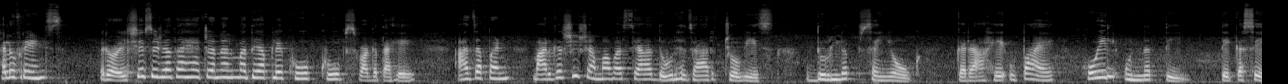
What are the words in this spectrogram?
हॅलो फ्रेंड्स रॉयलशी सुजाता ह्या चॅनलमध्ये आपले खूप खूप स्वागत आहे. आज आपण मार्गशीर्ष अमावास्या दोन हजार चोवीस दुर्लभ संयोग करा हे उपाय होईल उन्नती ते कसे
